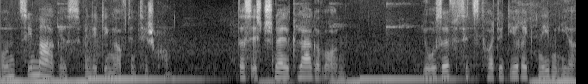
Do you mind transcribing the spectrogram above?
und sie mag es, wenn die Dinge auf den Tisch kommen. Das ist schnell klar geworden. Josef sitzt heute direkt neben ihr.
